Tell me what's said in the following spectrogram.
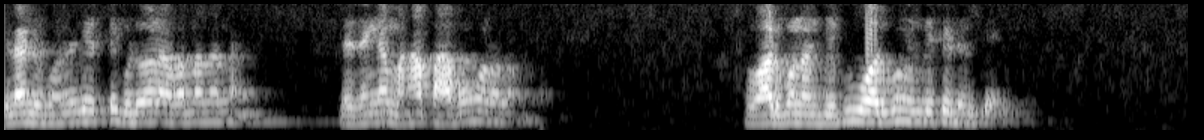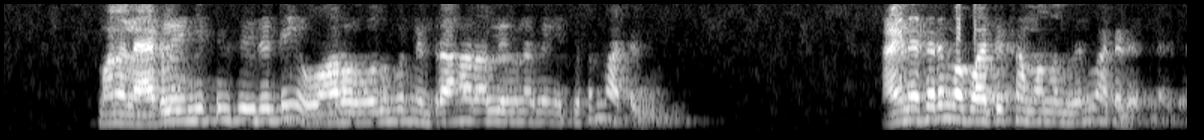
ఇలాంటి పనులు చేస్తే గుడివాళ్ళు ఎవరినదన్నా నిజంగా మహా పాపం కూడా వాడుకున్నాను చెప్పి వాడుకుని వదిలేసాడు అంతే. మన లేఖలో ఏం చెప్పింది సీరెడ్డి వారం రోజులు పాటు నిద్రాహారాలు లేవు నాకు అని చెప్పేసి మాట్లాడింది. అయినా సరే మా పార్టీకి సంబంధం లేదని మాట్లాడేస్తున్నాడు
